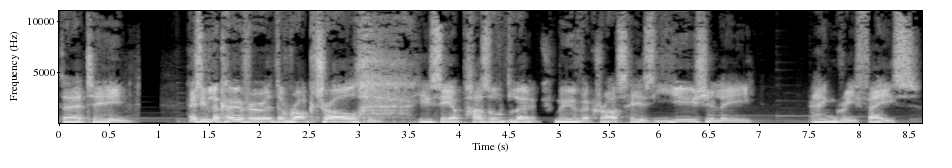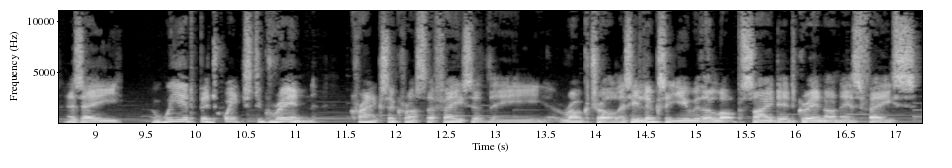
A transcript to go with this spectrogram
13? As you look over at the rock troll, you see a puzzled look move across his usually angry face as a, a weird betwixt grin cracks across the face of the rock troll as he looks at you with a lopsided grin on his face.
